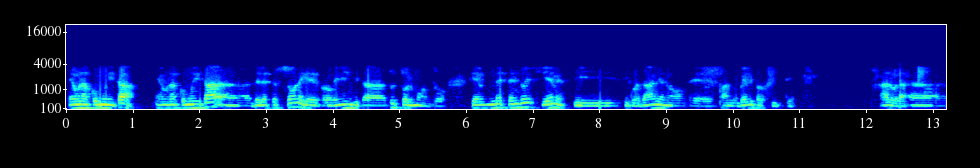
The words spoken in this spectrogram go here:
è, una comunità, è una comunità uh, delle persone che provenienti da tutto il mondo, che mettendo insieme si, si guadagnano e fanno belli profitti. Allora, uh,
